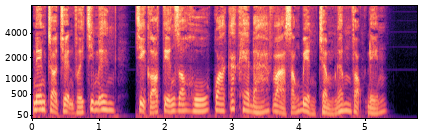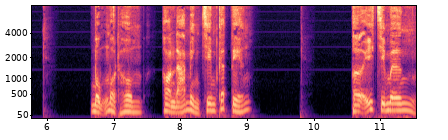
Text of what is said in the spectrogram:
nên trò chuyện với chim ưng chỉ có tiếng gió hú qua các khe đá và sóng biển trầm ngâm vọng đến. Bỗng một hôm, hòn đá mình chim cất tiếng. Hỡi chim ưng,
